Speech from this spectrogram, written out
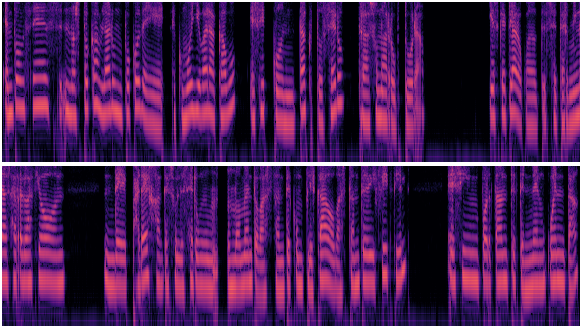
Entonces nos toca hablar un poco de, cómo llevar a cabo ese contacto cero tras una ruptura. Y es que claro, cuando se termina esa relación de pareja, que suele ser un, un, momento bastante complicado, bastante difícil, es importante tener en cuenta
